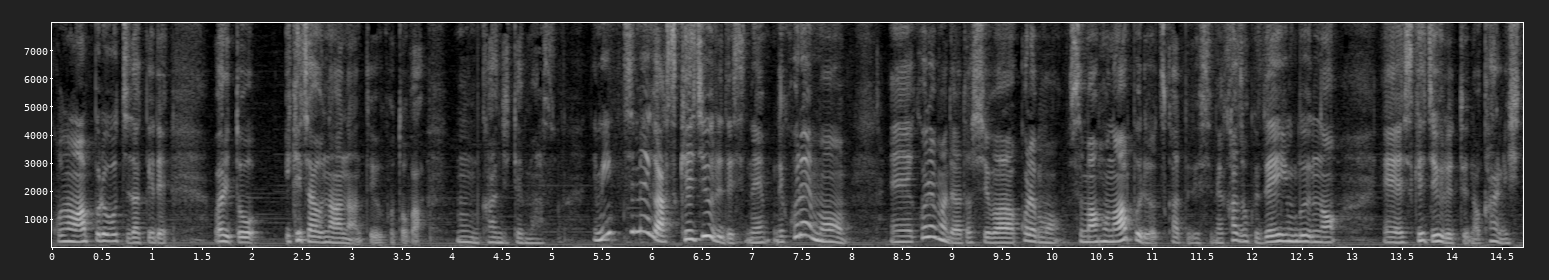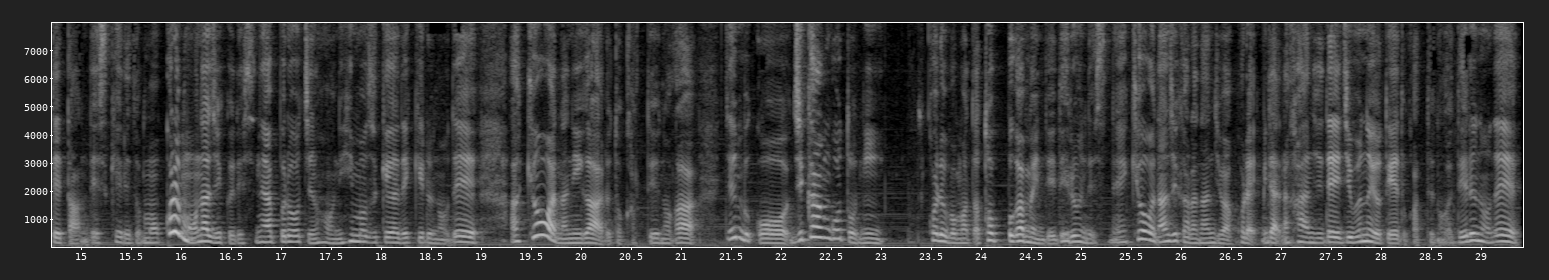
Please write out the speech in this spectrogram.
このアップルウォッチだけで割といけちゃうななんていうことが、うん、感じてます。で3つ目がスケジュールですね。でこれもえー、これまで私はこれもスマホのアプリを使ってですね家族全員分の、えー、スケジュールっていうのを管理してたんですけれどもこれも同じくですねアプローチの方に紐付けができるのであ今日は何があるとかっていうのが全部こう時間ごとにこれもまたトップ画面で出るんですね。今日は何時から何時はこれみたいな感じで自分の予定とかっていうのが出るので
